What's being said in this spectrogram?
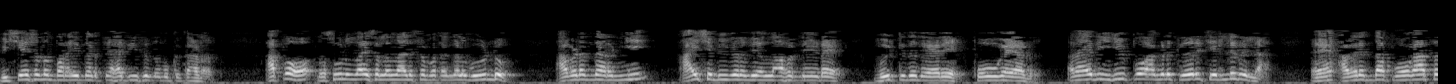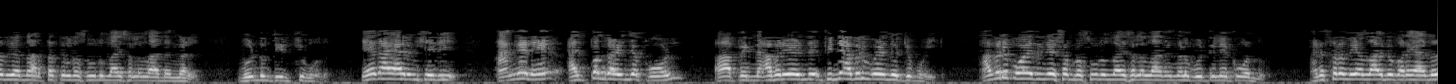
വിശേഷണം പറയുന്നിടത്ത് ഹദീസ് നമുക്ക് കാണാം. അപ്പോ റസൂലുല്ലാഹി സല്ലാ അലിസ്ലമ തങ്ങൾ വീണ്ടും അവിടെ നിന്ന് ഇറങ്ങി ആയിഷ ബീബി അലി അള്ളാഹുന്നയുടെ വീട്ടിന് നേരെ പോവുകയാണ്. അതായത് ഇനിയിപ്പോ അങ്ങോട്ട് കയറി ചെല്ലുന്നില്ല. അവരെന്താ പോകാത്തത് എന്ന അർത്ഥത്തിൽ റസൂലുല്ലാഹി സ്വല്ലല്ലാഹു തങ്ങൾ വീണ്ടും തിരിച്ചു പോന്നു. ഏതായാലും ശരി അങ്ങനെ അല്പം കഴിഞ്ഞപ്പോൾ ആ, പിന്നെ അവർ പിന്നെ അവരും എഴുന്നേറ്റ് പോയി. അവർ പോയതിനു ശേഷം റസൂലുല്ലാഹി സ്വല്ലല്ലാഹു നിങ്ങൾ വീട്ടിലേക്ക് വന്നു. അനസറലി അള്ളാഹുവിന് പറയാണ്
